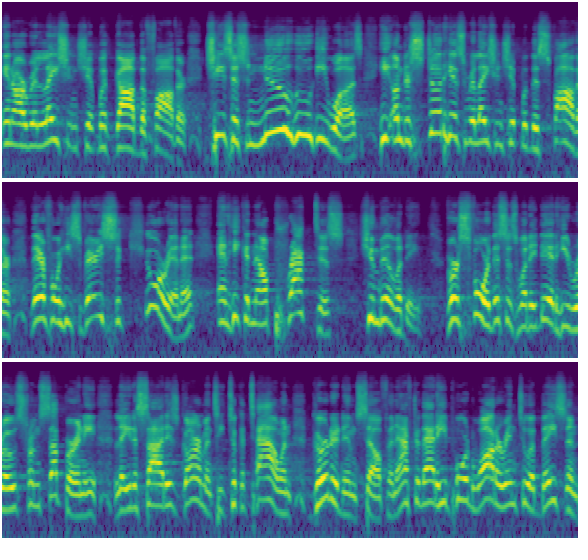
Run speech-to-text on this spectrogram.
in our relationship with God the Father. Jesus knew who he was, he understood his relationship with his Father. Therefore, he's very secure in it and he can now practice humility. Verse 4 this is what he did. He rose from supper and he laid aside his garments. He took a towel and girded himself. And after that, he poured water into a basin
